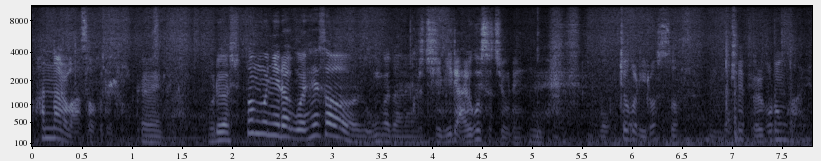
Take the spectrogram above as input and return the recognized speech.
한 날 와서 그래도. 그러니까 우리가 슈퍼문이라고 해서 온 거잖아요 그렇지 미리 알고 있었지 우리. 네. 목적을 이뤘어. 애초에 별 보러 온 거 아니야.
